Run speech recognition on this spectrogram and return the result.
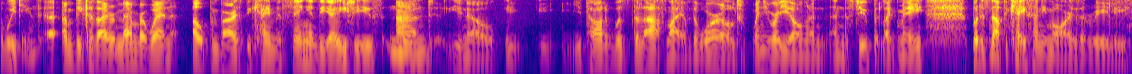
We, do. Uh, and because I remember when open bars became a thing in the 80s, mm. and you know, you, thought it was the last night of the world when you were young and, and stupid like me. But it's not the case anymore, is it really?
